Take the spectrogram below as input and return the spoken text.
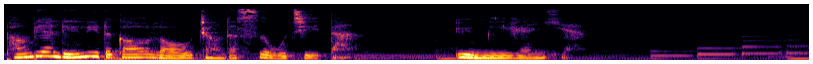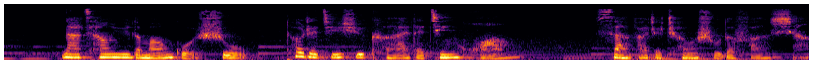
旁边林立的高楼长得肆无忌惮，欲迷人眼。那苍郁的芒果树透着几许可爱的金黄，散发着成熟的芳香。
